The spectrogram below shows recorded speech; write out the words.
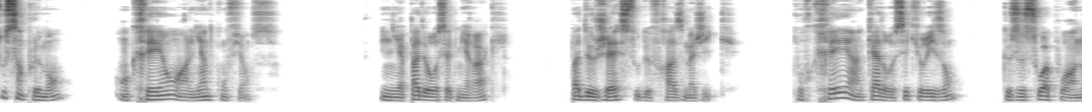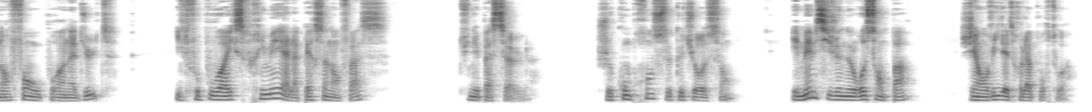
Tout simplement en créant un lien de confiance. Il n'y a pas de recette miracle, pas de geste ou de phrase magique. Pour créer un cadre sécurisant, que ce soit pour un enfant ou pour un adulte, il faut pouvoir exprimer à la personne en face Tu n'es pas seul. Je comprends ce que tu ressens, et même si je ne le ressens pas, j'ai envie d'être là pour toi.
